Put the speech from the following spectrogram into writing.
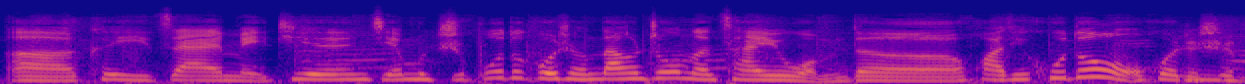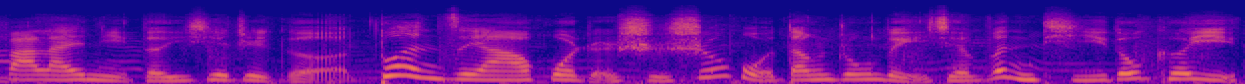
呃，可以在每天节目直播的过程当中呢，参与我们的话题互动，或者是发来你的一些这个段子呀，或者是生活当中的一些问题，都可以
